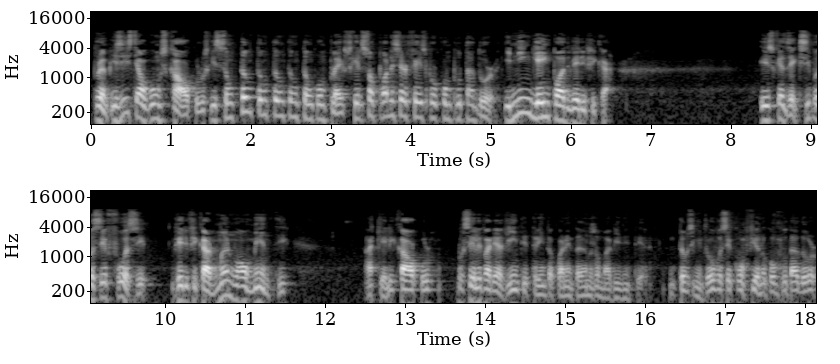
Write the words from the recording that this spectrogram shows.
Por exemplo, existem alguns cálculos que são tão, tão, tão, tão, tão complexos que eles só podem ser feitos por computador e ninguém pode verificar. Isso quer dizer que se você fosse verificar manualmente aquele cálculo, você levaria 20, 30, 40 anos ou uma vida inteira. Então é o seguinte, ou você confia no computador,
